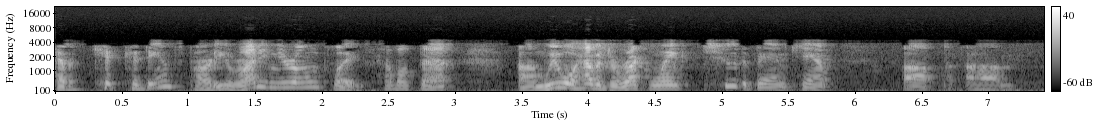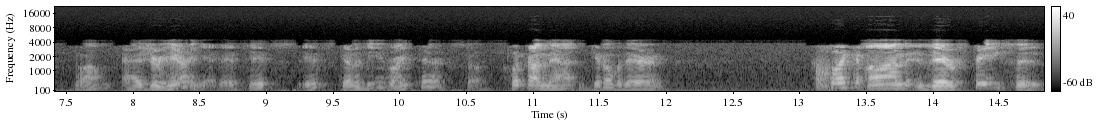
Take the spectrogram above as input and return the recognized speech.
have a Kitka dance party right in your own place. How about that? Um, we will have a direct link to the Bandcamp up. Um, well, as you're hearing it, it's it's it's going to be right there. So click on that, get over there, and click on their faces.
